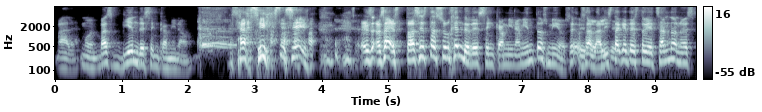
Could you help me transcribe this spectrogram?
Vale, vas bien desencaminado. O sea, sí, sí, sí. o sea, todas estas surgen de desencaminamientos míos. ¿eh? O sea, la lista que te estoy echando no es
